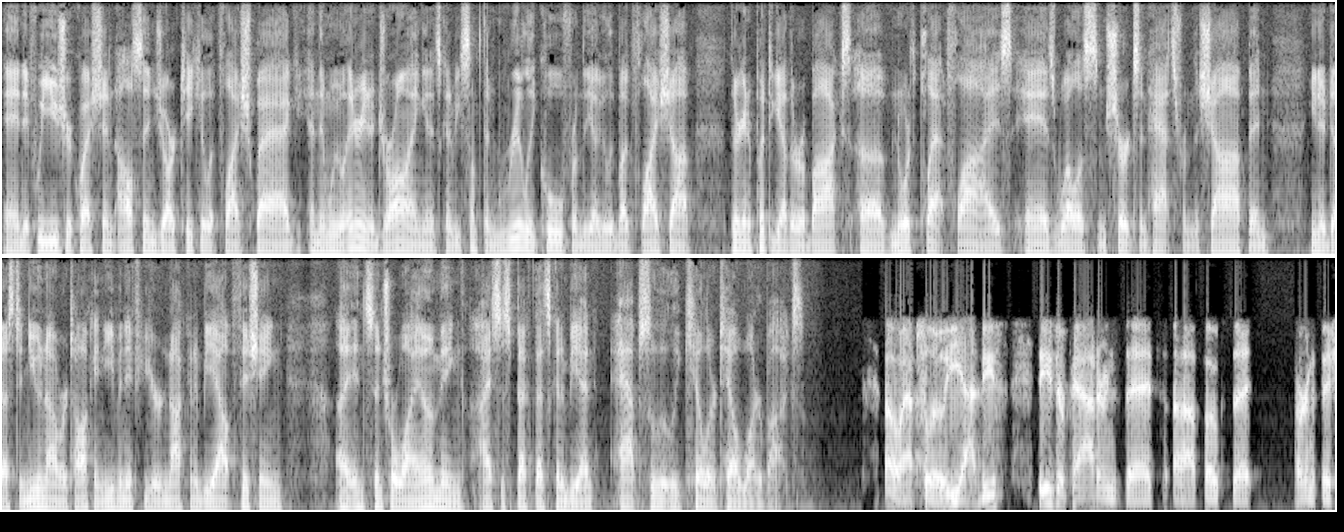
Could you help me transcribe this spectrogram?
And if we use your question, I'll send you articulate fly swag, and then we will enter in a drawing, and it's going to be something really cool from the Ugly Bug Fly Shop. They're going to put together a box of North Platte flies, as well as some shirts and hats from the shop. And you know, Dustin, you and I were talking. Even if you're not going to be out fishing uh, in central Wyoming, I suspect that's going to be an absolutely killer tailwater box. Oh, absolutely, yeah. These these are patterns that uh, folks that are going to fish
